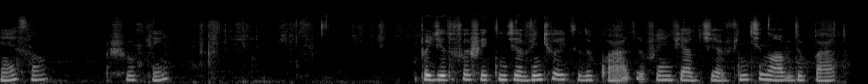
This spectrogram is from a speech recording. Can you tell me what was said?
essa, ó, Shopping. O pedido foi feito no dia 28 do 4, foi enviado dia 29 do 4,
